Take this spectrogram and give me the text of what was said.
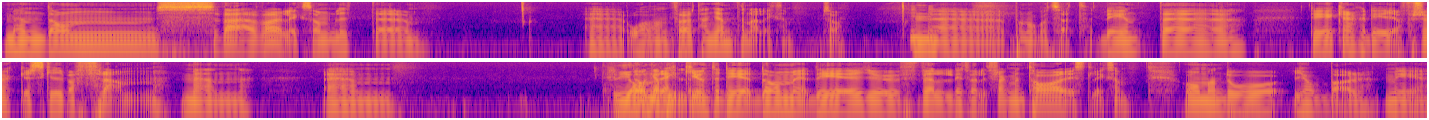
Men de svävar liksom lite eh, ovanför tangenterna. Liksom. Så. Mm. Eh, på något sätt. Det är inte... Det är kanske det jag försöker skriva fram, men ehm, Du de jagar räcker bilder. ju inte. Det, de, det är ju väldigt, väldigt fragmentariskt. Liksom. Och om man då jobbar med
